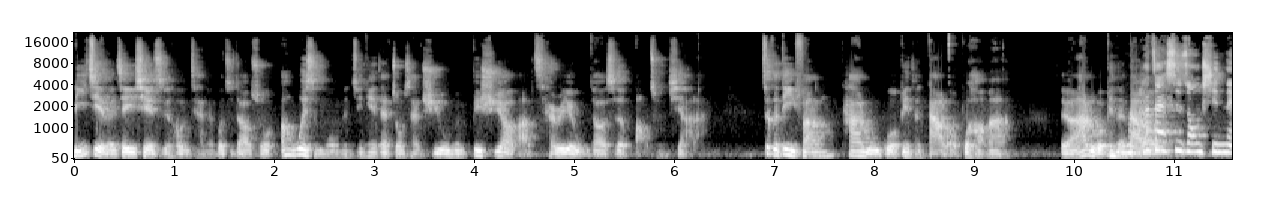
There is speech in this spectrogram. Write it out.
理解了这一些之后，你才能够知道说啊，为什么我们今天在中山区，我们必须要把蔡瑞月武道社保存下来。这个地方，它如果变成大楼，不好吗？对吧？它如果变成大楼，它在市中心呢，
